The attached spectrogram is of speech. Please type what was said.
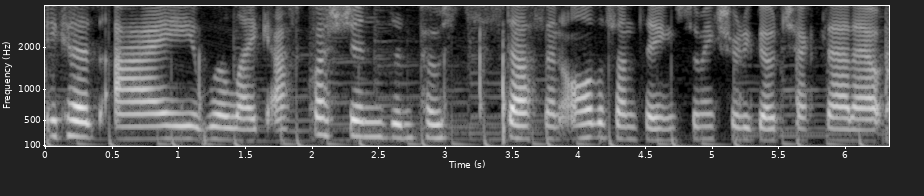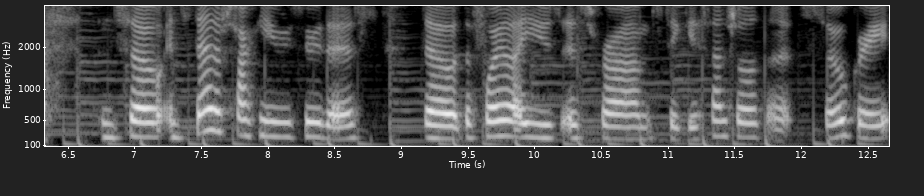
because I will like ask questions and post stuff and all the fun things. So make sure to go check that out. And so instead of talking you through this, though the foil I use is from Sticky Essentials and it's so great.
